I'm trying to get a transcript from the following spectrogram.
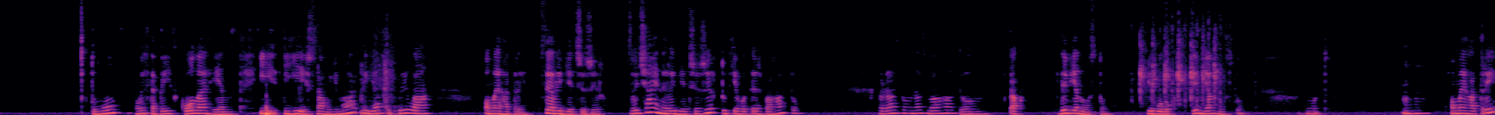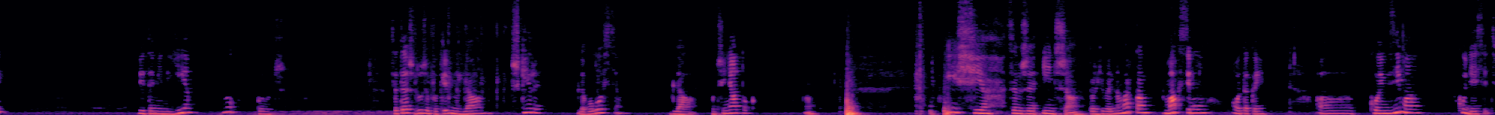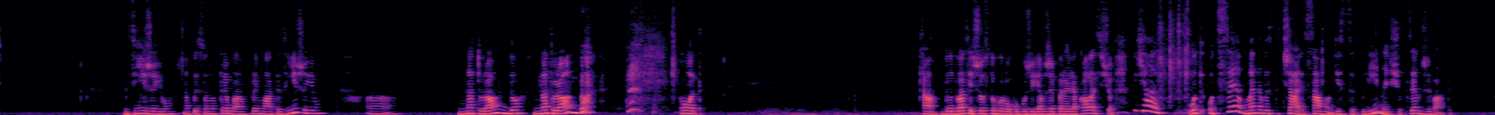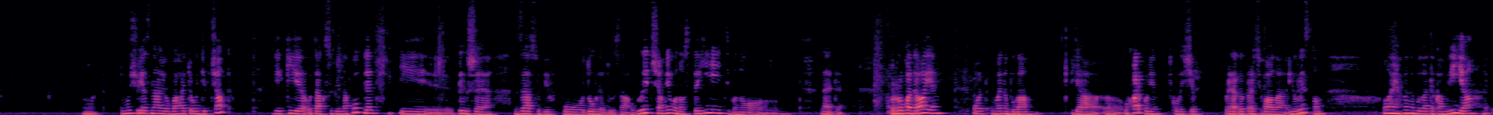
Тому ось такий колаген. І тієї ж самої марки я купила омега-3. Це риб'ячий жир. Звичайний риб'ячий жир, тут його теж багато. Разом у нас багато. Так, 90 пігулок. 90. От. Угу. Омега-3, вітамін Е. Ну, коротше. Це теж дуже потрібно для шкіри, для волосся, для оченяток. І ще це вже інша торгівельна марка. Максимум, отакий. А, Коензима Q10. З їжею. Написано, треба приймати з їжею. Натурандо. Натурандо. От. А, до 26-го року, боже, я вже перелякалася, що я, от, оце в мене вистачає самодисципліни, щоб це вживати. От. Тому що я знаю багатьох дівчат, які отак собі накоплять і тих же засобів по догляду за обличчям, і воно стоїть, воно, знаєте, пропадає. От в мене була я е, у Харкові, коли ще працювала юристом. Ой, в мене була така мрія е,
